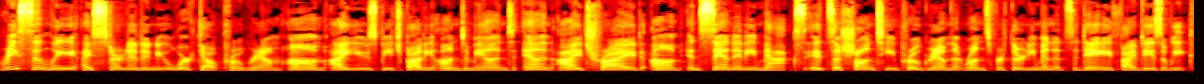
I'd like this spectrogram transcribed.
recently, I started a new workout program. Um, I use Beachbody on demand, and I tried um, Insanity Max. It's a Shaun T program that runs for 30 minutes a day, five days a week.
